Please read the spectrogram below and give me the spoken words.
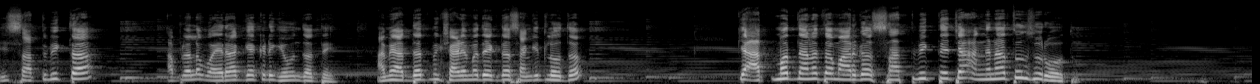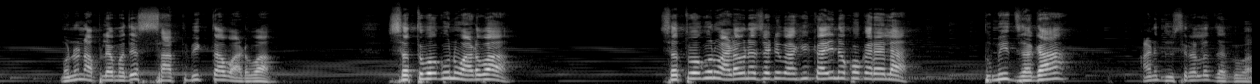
ही सात्विकता आपल्याला वैराग्याकडे घेऊन जाते. आम्ही आध्यात्मिक शाळेमध्ये एकदा सांगितलं होतं की आत्मज्ञानाचा मार्ग सात्विकतेच्या अंगणातून सुरू होतो. म्हणून आपल्यामध्ये सात्विकता वाढवा. सत्वगुण वाढवा. सत्वगुण वाढवण्यासाठी बाकी काही नको करायला. तुम्ही जगा आणि दुसऱ्याला जगवा.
